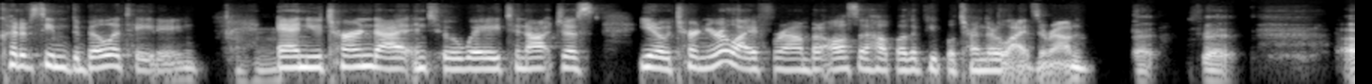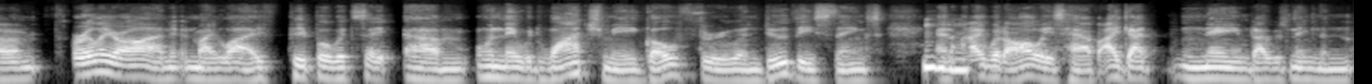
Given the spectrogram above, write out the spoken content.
could have seemed debilitating mm-hmm. and you turned that into a way to not just you know turn your life around but also help other people turn their lives around right right um, earlier on in my life people would say um, when they would watch me go through and do these things mm-hmm. and i would always have i got named i was named the,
